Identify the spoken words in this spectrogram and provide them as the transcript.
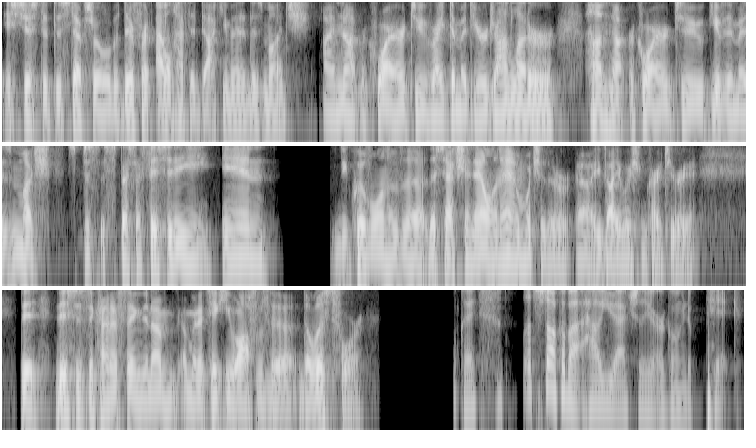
It's just that the steps are a little bit different. I don't have to document it as much. I'm not required to write them a Dear John letter. I'm not required to give them as much specificity in the equivalent of the, the section L and M, which are the uh, evaluation criteria. That this is the kind of thing that I'm, I'm going to take you off of the, the list for. Okay. Let's talk about how you actually are going to pick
